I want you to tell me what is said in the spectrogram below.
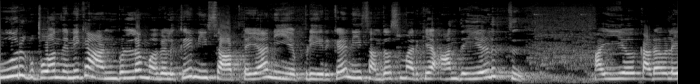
ஊருக்கு போன அன்னைக்கு அன்புள்ள மகளுக்கு நீ சாப்பிட்டையா? நீ எப்படி இருக்க? நீ சந்தோஷமாக இருக்கியா? அந்த எழுத்து. ஐயோ கடவுளை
